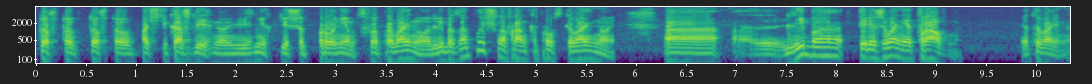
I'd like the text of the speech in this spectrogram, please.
то что, то, что почти каждый из них пишет про немцев и про войну, либо запущено франко-прусской войной, либо переживание травмы этой войны.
